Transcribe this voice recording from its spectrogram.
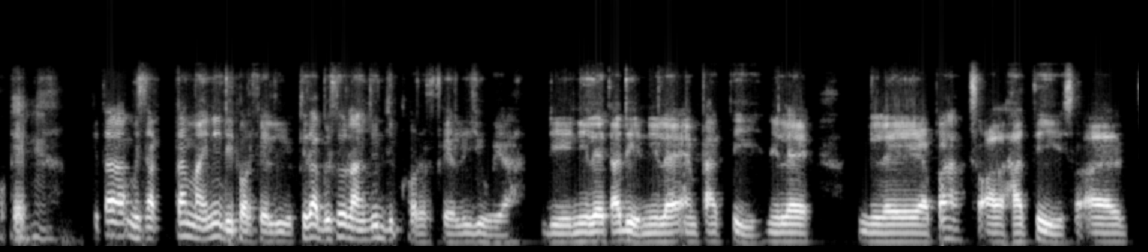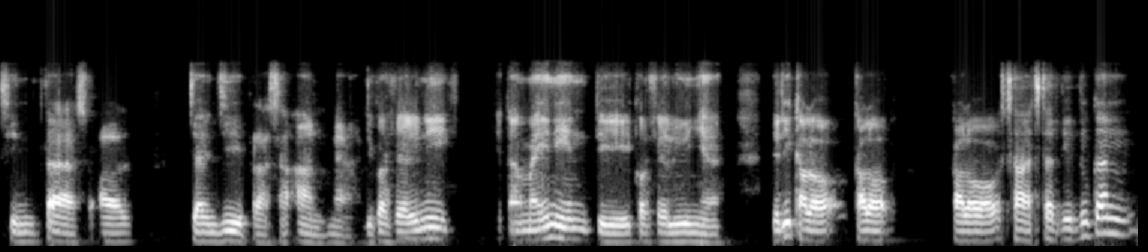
Oke, Mhm. kita misalkan main di core value, kita habis itu lanjut di core value ya, di nilai tadi, nilai empati, nilai nilai apa soal hati, soal cinta, soal janji, perasaan. Nah, di core value ini kita mainin di core value-nya. Jadi kalau kalau kalau saset itu kan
